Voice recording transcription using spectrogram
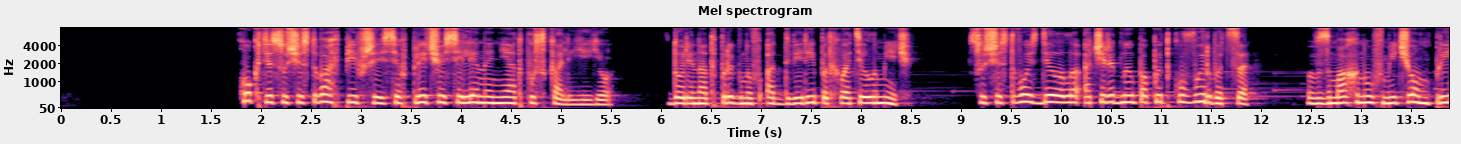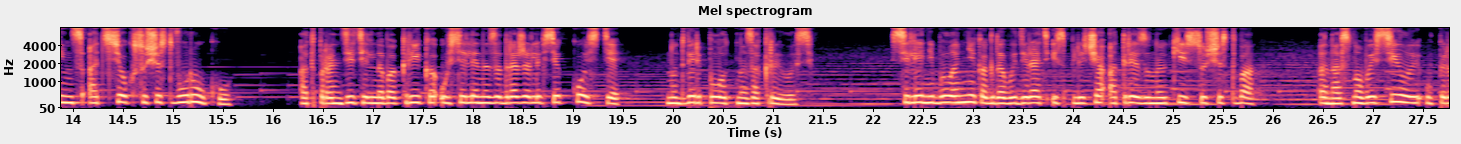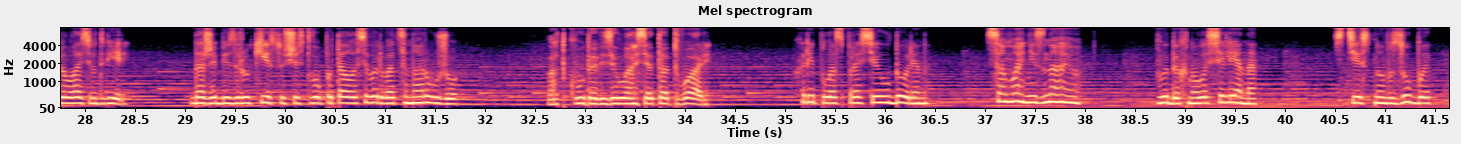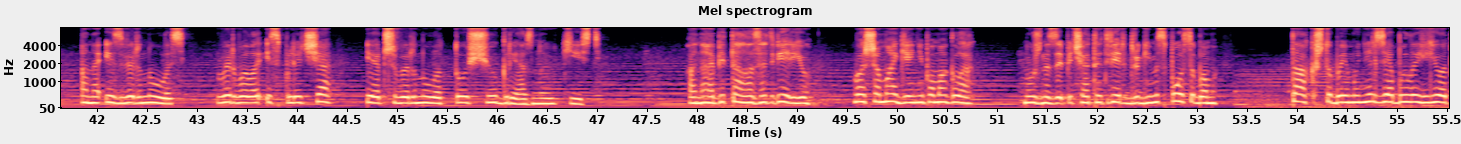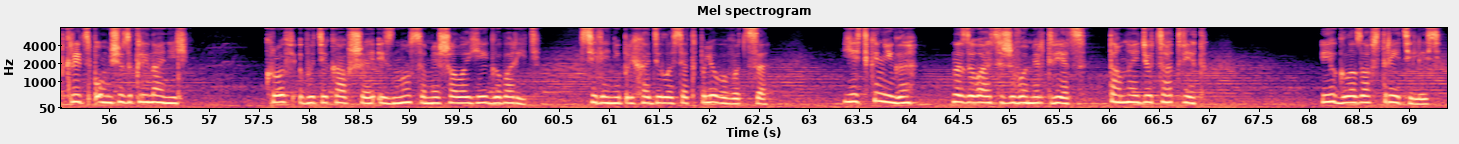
Когти существа, впившиеся в плечо Селены, не отпускали ее. Дорин, отпрыгнув от двери, подхватил меч. Существо сделало очередную попытку вырваться. Взмахнув мечом, принц отсек существу руку. От пронзительного крика у Селены задрожали все кости, но дверь плотно закрылась. Селене было некогда выдирать из плеча отрезанную кисть существа. Она с новой силой уперлась в дверь. Даже без руки существо пыталось вырваться наружу. «Откуда взялась эта тварь?» – хрипло спросил Дорин. «Сама не знаю», – выдохнула Селена. Стиснув зубы, она извернулась, вырвала из плеча и отшвырнула тощую грязную кисть. «Она обитала за дверью. Ваша магия не помогла. Нужно запечатать дверь другим способом. Так, чтобы ему нельзя было ее открыть с помощью заклинаний». Кровь, вытекавшая из носа, мешала ей говорить. Селене приходилось отплевываться. «Есть книга. Называется «Живой мертвец». Там найдется ответ». Их глаза встретились.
